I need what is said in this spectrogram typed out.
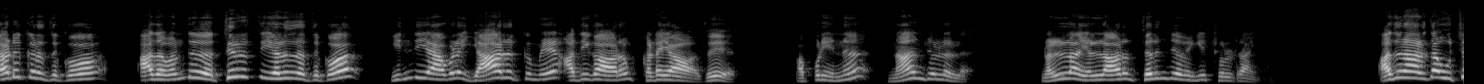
தடுக்கிறதுக்கோ அதை வந்து திருத்தி எழுதுறதுக்கோ இந்தியாவில் யாருக்குமே அதிகாரம் கிடையாது. அப்படின்னு நான் சொல்லலை. நல்லா எல்லாரும் தெரிஞ்சவங்க சொல்கிறாங்க அதனால தான் உச்ச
